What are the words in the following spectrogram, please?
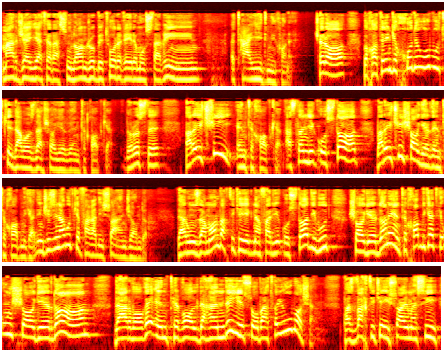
مرجعیت رسولان رو به طور غیر مستقیم تایید می‌کنه. چرا؟ به خاطر اینکه خود او بود که دوازده شاگرد انتخاب کرد. درسته؟ برای چی انتخاب کرد؟ اصلا یک استاد برای چی شاگرد انتخاب می‌کرد؟ این چیزی نبود که فقط عیسی انجام داد. در اون زمان وقتی که یک نفر یک استادی بود شاگردان انتخاب می‌کرد که اون شاگردان در واقع انتقال دهنده صحبت های او باشن پس وقتی که عیسی مسیح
